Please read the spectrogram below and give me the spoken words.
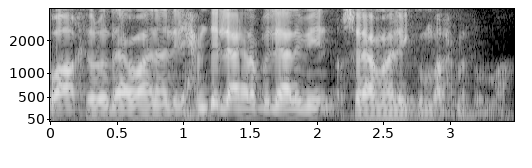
വാഹിറു ദാവാൻ അലഹമുല്ലാ റബുലാലമീൻ അസ്സാം വലൈക്കും വാഹമത്തുള്ള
